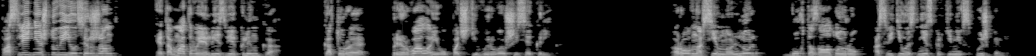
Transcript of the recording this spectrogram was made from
Последнее, что видел сержант, это матовое лезвие клинка, которое прервало его почти вырвавшийся крик. Ровно в 7.00 бухта Золотой Рог осветилась несколькими вспышками.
